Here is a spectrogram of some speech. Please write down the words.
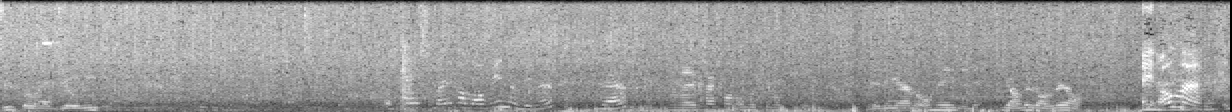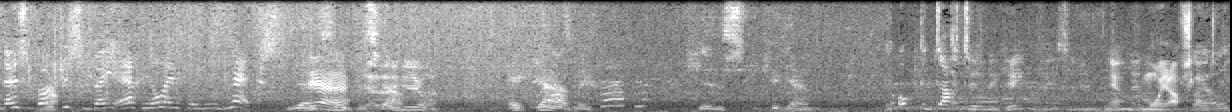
Super, Joey. Alweer naar binnen. Ja. Nee, ga je gewoon ondertje op. Nee, dan gaan we omheen. Ja, dat kan wel. Hé hey, oma, in deze bootjes ben je echt heel even relaxed. Ja, Ja. zeker. Ik ga het niet. Jezus, ik ja. Op de dag doen. Ja, een mooie afsluiting.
